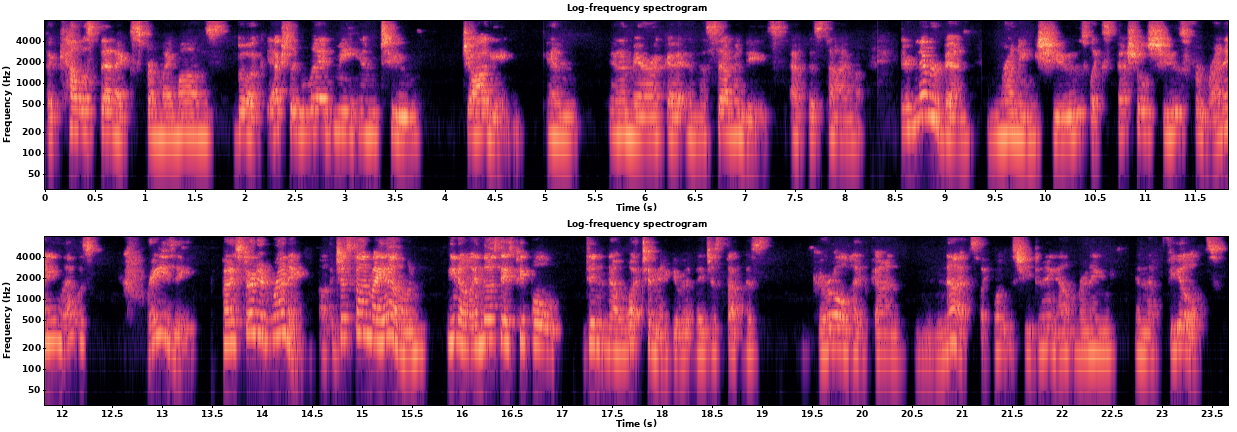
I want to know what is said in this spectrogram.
The calisthenics from my mom's book actually led me into jogging in, in America in the 70s at this time. There'd never been running shoes, like special shoes for running. That was crazy. But I started running uh, just on my own. You know, in those days, people didn't know what to make of it. They just thought this girl had gone nuts. Like, what was she doing out running in the fields?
